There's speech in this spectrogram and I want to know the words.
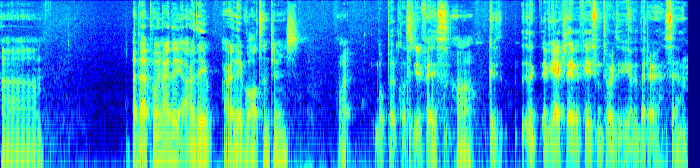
Um. At that point, are they are they are they vault hunters? What? We'll put it close to your face Oh. because like, if you actually have it facing towards you, you have a better sound.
